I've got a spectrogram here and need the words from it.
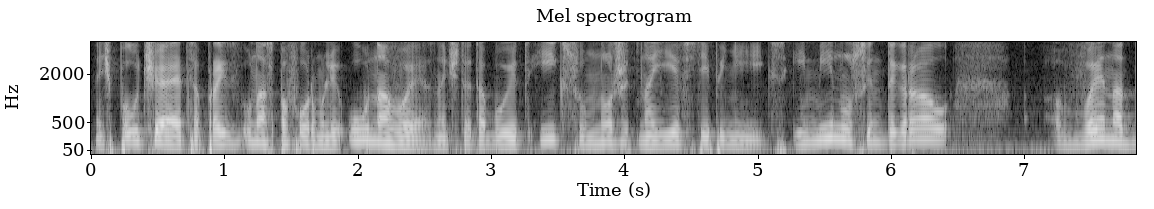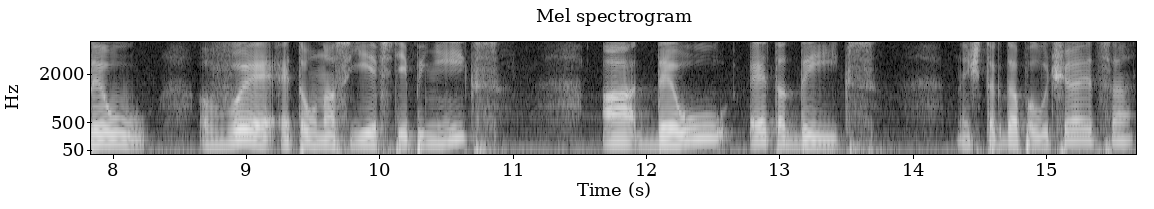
Значит, получается, у нас по формуле u на v, значит, это будет x умножить на e в степени x. И минус интеграл v на du. v это у нас e в степени x, а du это dx. Значит, тогда получается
